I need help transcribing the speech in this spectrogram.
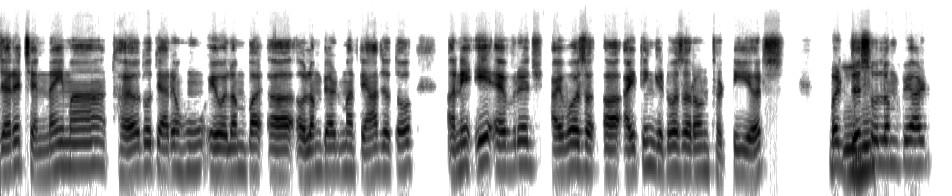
જ્યારે ચેન્નાઈમાં થયો હતો ત્યારે હું એ ઓલિમ્પા ઓલિમ્પિયાડમાં ત્યાં જ હતો અને એ average I was I think it was around thirty years but this. Olympiad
